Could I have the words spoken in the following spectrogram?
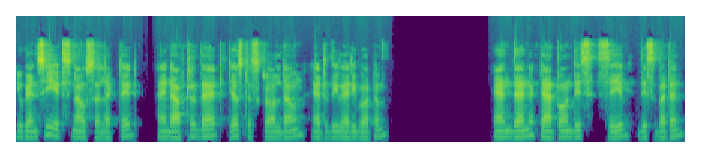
You can see it's now selected. And after that just scroll down at the very bottom. And then tap on this save this button.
